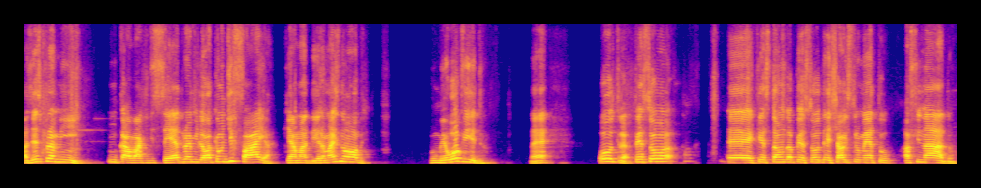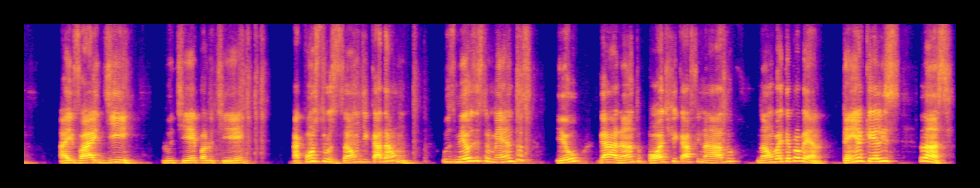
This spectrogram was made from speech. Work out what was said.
Às vezes, para mim, um cavaco de cedro é melhor que um de faia, que é a madeira mais nobre, no meu ouvido, né? Outra, pessoa, é, questão da pessoa deixar o instrumento afinado, aí vai de luthier para luthier, a construção de cada um. Os meus instrumentos, eu garanto, pode ficar afinado, não vai ter problema. Tem aqueles lances,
